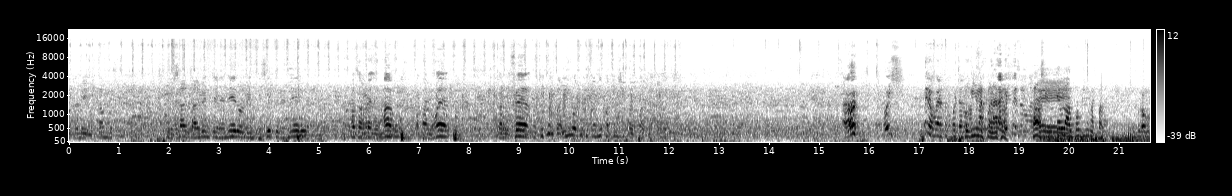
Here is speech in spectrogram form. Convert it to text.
conmigo. Estamos en Salta el 20 de enero, el 27 de enero. Pasan Reyes Magos, Papá Noel, Carrusel. Y otro que también para cuatro. Ah, Uy, mira Roberto cómo está. Un poquillo más para ¿Verdad atrás. no? José, Eh. de teu lado, un poquillo más para atrás. ¿Cómo?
